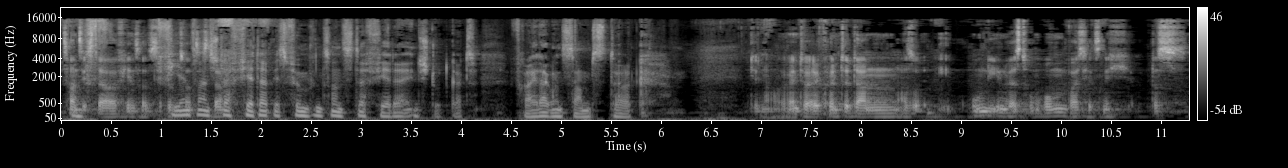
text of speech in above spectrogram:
20., 24., 24. 24. bis 25.4. in Stuttgart. Freitag und Samstag. Genau, eventuell könnte dann, also um die Investoren rum, weiß ich jetzt nicht, ob das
